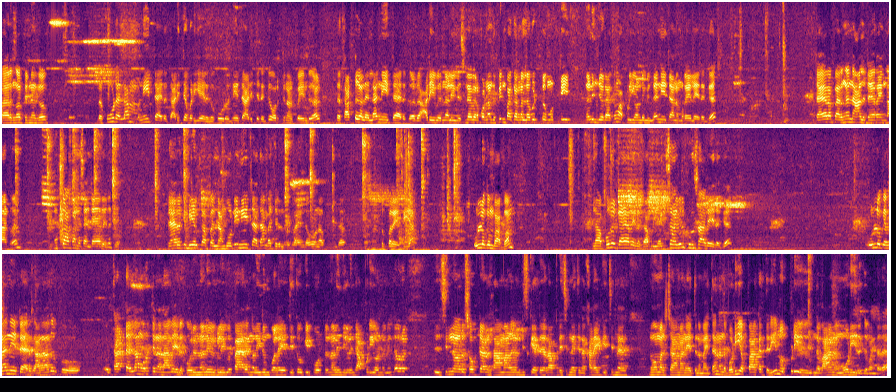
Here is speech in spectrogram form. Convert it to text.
பாருங்க பின்னுக்கு இந்த கூடெல்லாம் நீட்டாக இருக்குது அடித்தபடியே இருக்குது கூடு நீட்டாக அடிச்சிருக்கு ஒரிஜினல் பெயிண்டுகள் இந்த தட்டுகள் எல்லாம் நீட்டாக இருக்குது அடி அடிவு சில பேர் கொண்டாந்து பின்பக்கங்களில் விட்டு முட்டி நெளிஞ்சு கிடக்கும். அப்படி ஒன்றும் இல்லை நீட்டான முறையில் இருக்குது டயரை பாருங்கள் நாலு டயரையும் காட்டுறேன். முக்கால் கண்டிஷன் டயர் இருக்குது டயருக்கு வீல் கப் எல்லாம் போட்டு நீட்டாக தான் வச்சுருந்துருக்குறேன் இந்த ஓனர் இந்த சூப்பர் ஏசியாக உள்ளுக்கும் பார்ப்போம். நான் புது டயர் இருக்குது அப்படி எக்ஸாவில் புதுசாகவே இருக்குது உள்ளுக்கெல்லாம் நீட்டாக இருக்குது அதாவது இப்போது தட்டெல்லாம் ஒரிஜினலாகவே இருக்குது ஒரு நெளிவு கிழிவு பேரங்கள் இரும்புகளை ஏற்றி தூக்கி போட்டு நெளிஞ்சு கிழிஞ்சு அப்படி ஒன்றும் இல்லை. ஒரு சின்ன ஒரு சொப்டான சாமான்கள் பிஸ்கெட்டுகள் அப்படி சின்ன சின்ன கடைக்கு சின்ன நோமல் சாமான் ஏற்றின மாதிரி தான் அந்த பொடியை பார்க்க தெரியும். எப்படி இந்த வானம் ஓடி இருக்கு பண்ணுறதை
